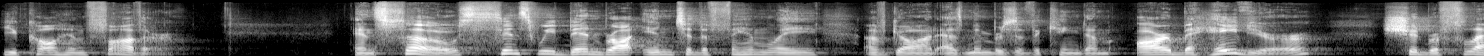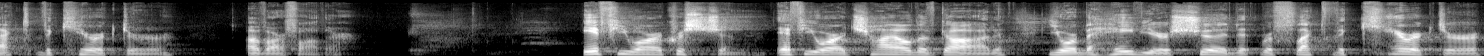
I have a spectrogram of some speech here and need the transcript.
you call him Father. And so, since we've been brought into the family of God as members of the kingdom, our behavior should reflect the character of our Father. If you are a Christian, if you are a child of God, your behavior should reflect the character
